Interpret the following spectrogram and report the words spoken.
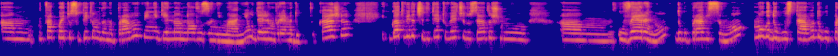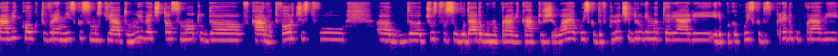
ам, това, което се опитвам да направя, винаги е едно ново занимание, отделям време да го покажа. И когато видя, че детето вече е достатъчно ам, уверено да го прави само, мога да го оставя да го прави колкото време иска самостоятелно и вече то самото да вкарва творчество, а, да чувства свобода да го направи както желая, ако иска да включи други материали или пък ако иска да спре да го прави.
